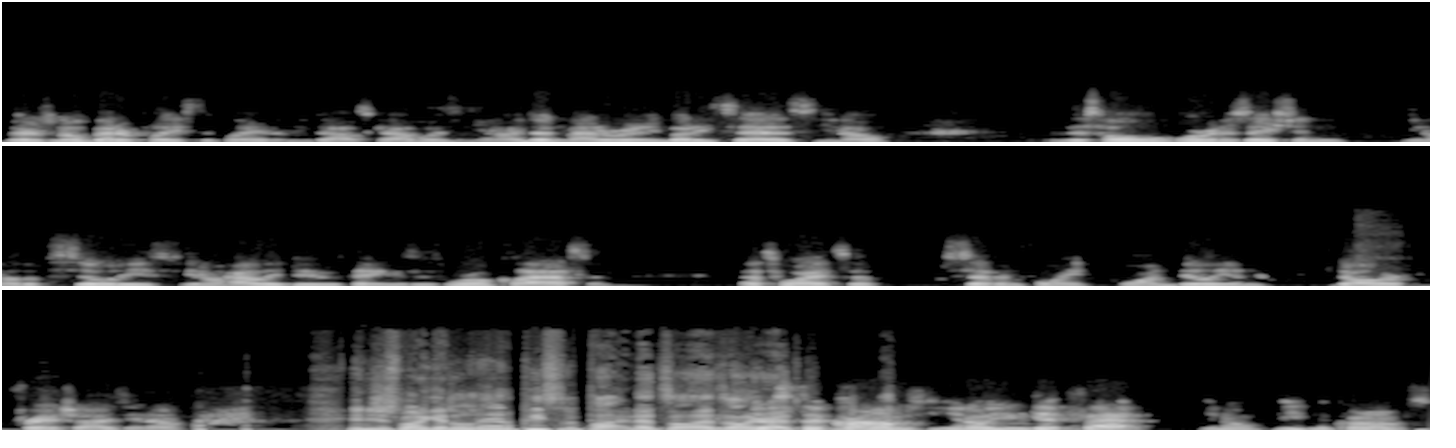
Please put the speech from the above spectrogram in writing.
there's no better place to play than the Dallas Cowboys. You know, it doesn't matter what anybody says. You know, this whole organization, you know, the facilities, you know, how they do things is world class, and that's why it's a seven point one billion dollar franchise. You know, And you just want to get a little piece of the pie. That's all. That's all you're just the asking for. crumbs. You know, you can get fat. You know, eating the crumbs.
